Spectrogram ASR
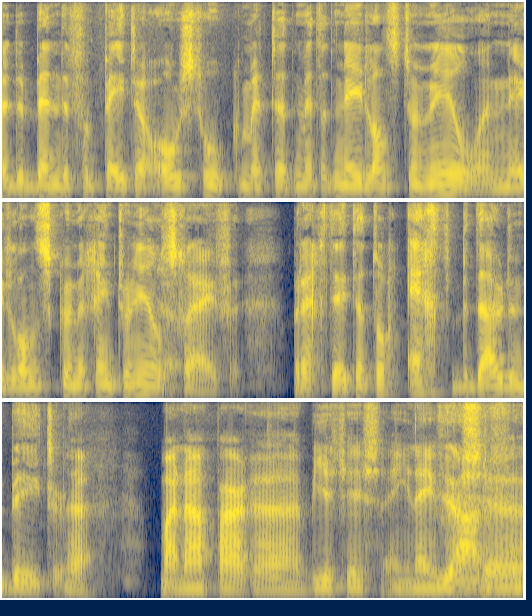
eh, de bende van Peter Oosthoek met het, met het Nederlands toneel. En Nederlanders kunnen geen toneel schrijven. Brecht deed dat toch echt beduidend beter. Ja. Maar na een paar eh, biertjes en jenevers Ja,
